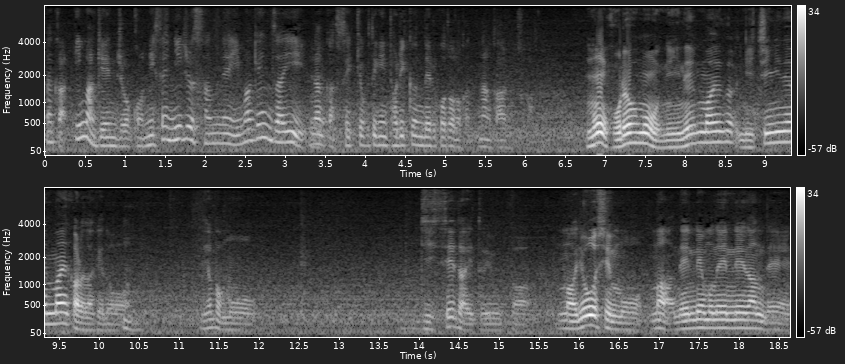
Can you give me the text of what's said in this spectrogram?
なんか今現状この2023年今現在なんか積極的に取り組んでることとかなんかあるんですか、もうこれはもう2年前ぐらい12年前からだけど、うん。やっぱもう次世代というかまあ両親もまあ年齢も年齢なんで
